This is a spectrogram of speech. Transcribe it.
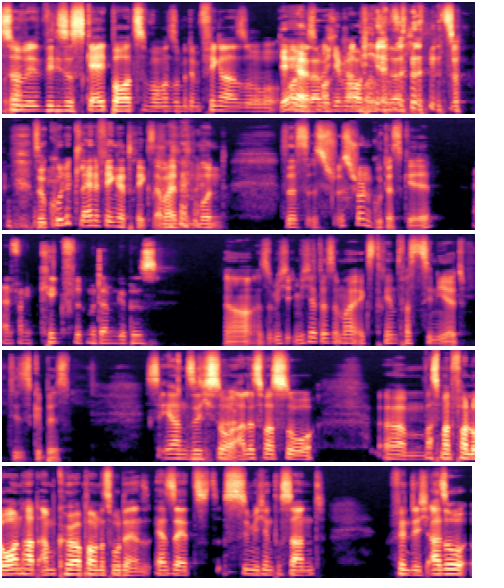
So Oder? wie, wie diese Skateboards, wo man so mit dem Finger so. Ja, ja, da hab ich immer auch so, so coole kleine Fingertricks, aber halt im Mund. Das ist, ist schon ein guter Skill. Einfach ein Kickflip mit deinem Gebiss. Ja, also mich, mich hat das immer extrem fasziniert, dieses Gebiss. Ist eher an ich sich so sagen. alles, was so, ähm, was man verloren hat am Körper und es wurde ers- ersetzt. Ist ziemlich interessant, finde ich. Also,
